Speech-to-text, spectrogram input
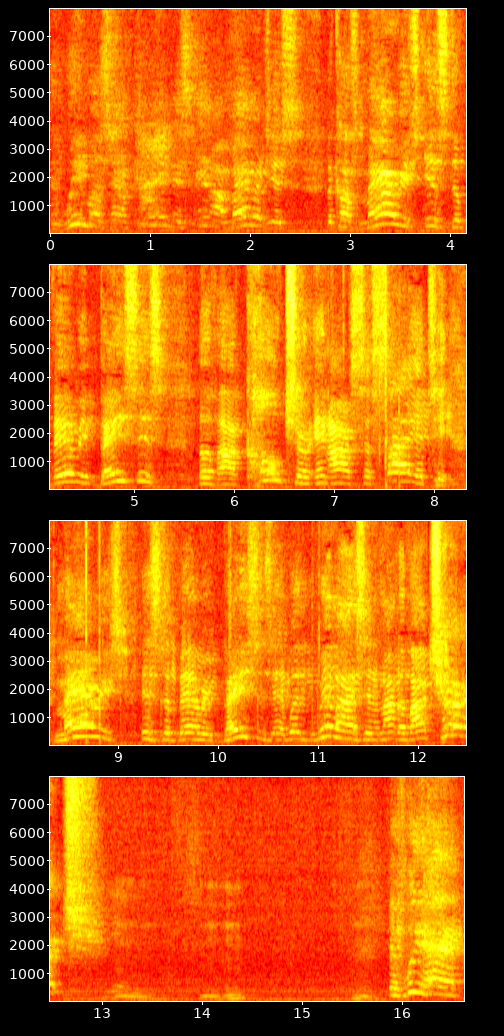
And we must have kindness in our marriages because marriage is the very basis of our culture and our society. Marriage is the very basis, and whether you realize it or not, of our church. If we had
